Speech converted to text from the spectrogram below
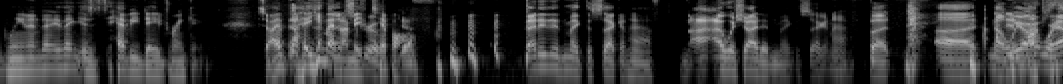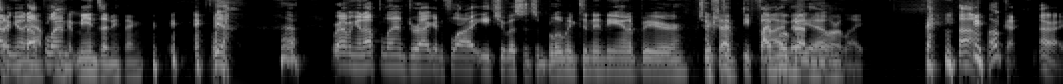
glean into anything, is heavy day drinking. So I, he might not make true, tip off. Bet he didn't make the second half. I, I wish I didn't make the second half, but uh, no, we are we're having an half, if upland It means anything. we're having an upland dragonfly. Each of us, it's a Bloomington, Indiana beer, Two fifty-five. I moved on to a.m. Miller Lite. oh, okay. All right.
